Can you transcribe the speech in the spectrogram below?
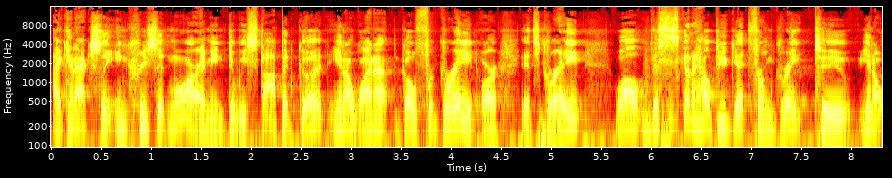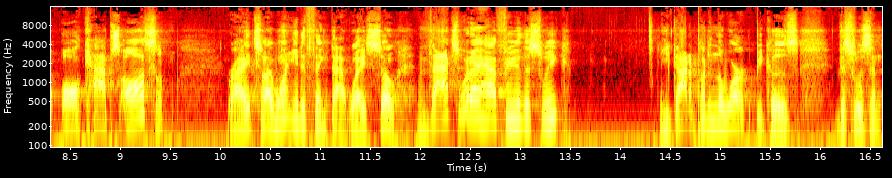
I can actually increase it more. I mean, do we stop at good? You know, why not go for great or it's great? Well, this is going to help you get from great to, you know, all caps awesome, right? So I want you to think that way. So that's what I have for you this week. You got to put in the work because this was an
